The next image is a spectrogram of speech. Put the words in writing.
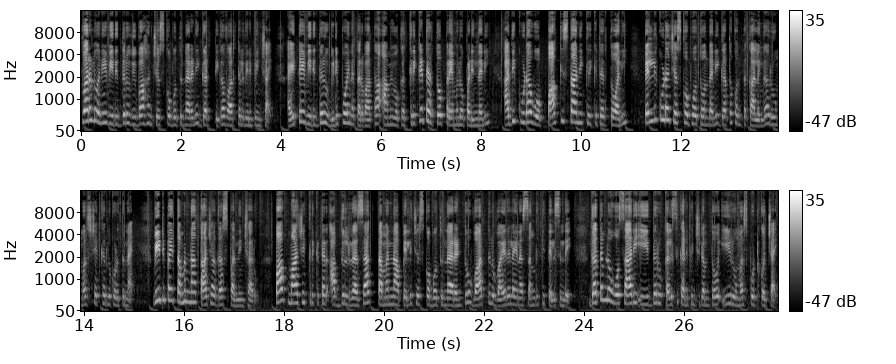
త్వరలోనే వీరిద్దరూ వివాహం చేసుకోబోతున్నారని గట్టిగా వార్తలు వినిపించాయి. అయితే వీరిద్దరూ విడిపోయిన తర్వాత ఆమె ఒక క్రికెటర్తో ప్రేమలో పడిందని అది కూడా ఓ పాకిస్తానీ క్రికెటర్తో అని పెళ్ళి కూడా చేసుకోబోతోందని గత కొంతకాలంగా రూమర్స్ చక్కర్లు కొడుతున్నాయి. వీటిపై తమన్నా తాజాగా స్పందించారు. పాక్ మాజీ క్రికెటర్ అబ్దుల్ రజాక్ తమన్నా పెళ్ళి చేసుకోబోతున్నారంటూ వార్తలు వైరల్ అయిన సంగతి తెలిసిందే. గతంలో ఓసారి ఈ ఇద్దరు కలిసి కనిపించడంతో ఈ రూమర్స్ పుట్టుకొచ్చాయి.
